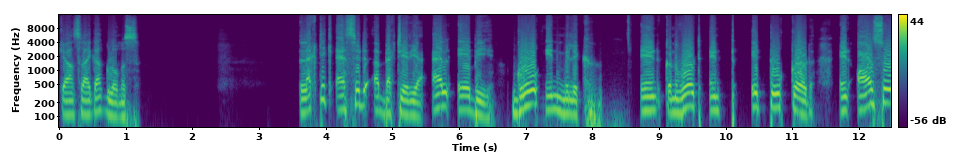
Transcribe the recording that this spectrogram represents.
क्या आंसर आएगा? Glomus lactic acid bacteria L A B grow in milk and convert in it to curd and also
